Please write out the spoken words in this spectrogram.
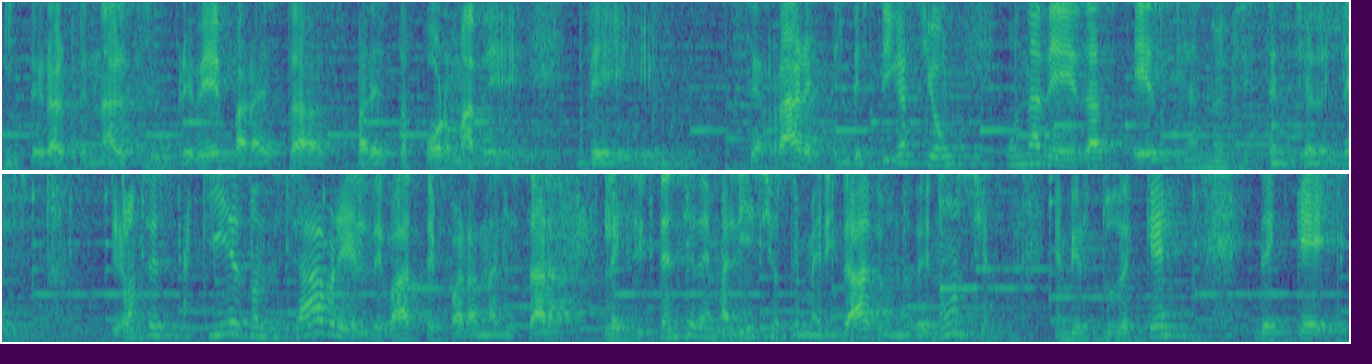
Integral Penal prevé para, estas, para esta forma de, de cerrar esta investigación, una de ellas es la no existencia del delito. Entonces aquí es donde se abre el debate para analizar la existencia de malicia o temeridad de una denuncia. ¿En virtud de qué? De que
